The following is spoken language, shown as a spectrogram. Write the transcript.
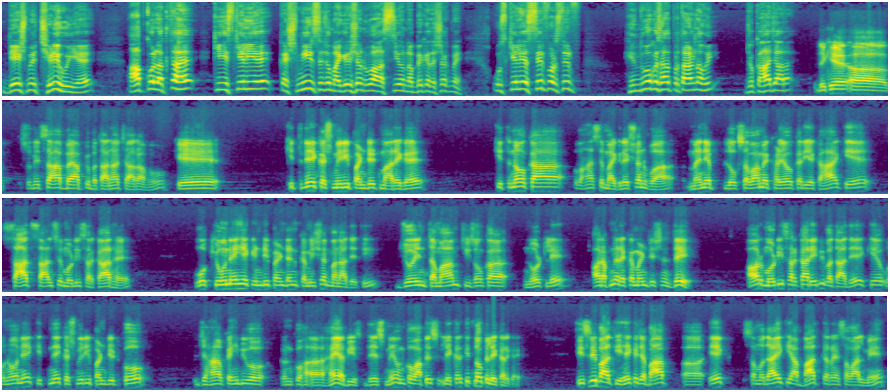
देश में छिड़ी हुई है, आपको लगता है कि इसके लिए कश्मीर से जो माइग्रेशन हुआ अस्सी और नब्बे के दशक में, उसके लिए सिर्फ़ और सिर्फ़ हिंदुओं के साथ प्रताड़ना हुई, जो कहा जा रहा है? देखिए सुमित साहब, मैं आपको बताना चाह रहा हूँ कि कितने कश्मीरी पंडित मारे गए कितनों का वहाँ से माइग्रेशन हुआ? मैंने लोकसभा में खड़े होकर ये कहा कि सात साल से मोदी सरकार है, वो क्यों नहीं एक इंडिपेंडेंट कमीशन बना देती, जो इन तमाम चीज़ों का नोट ले और अपने रिकमेंडेशन दे। और मोदी सरकार ये भी बता दे कि उन्होंने कितने कश्मीरी पंडित को, जहाँ कहीं भी वो उनको है अभी देश में, उनको वापस लेकर कितनों को लेकर गए। तीसरी बात यह है कि जब आप एक समुदाय की आप बात कर रहे हैं सवाल में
